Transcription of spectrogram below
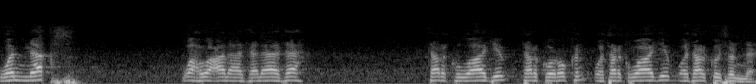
والنقص وهو على ثلاثة ترك واجب ترك ركن وترك واجب وترك سنة.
